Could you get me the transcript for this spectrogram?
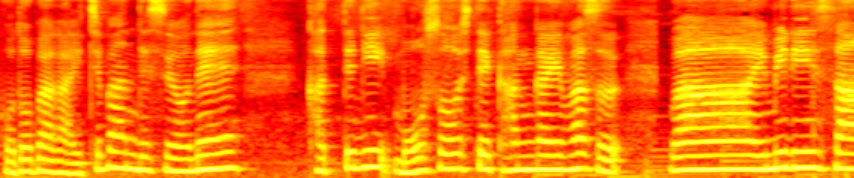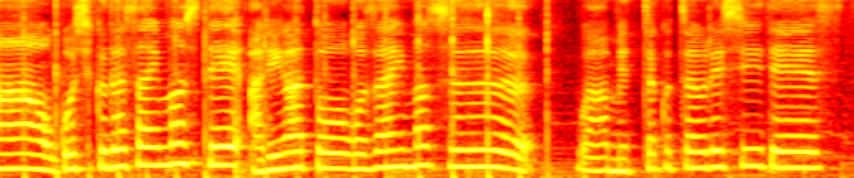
言葉が一番ですよね。勝手に妄想して考えます。わーエミリーさんお越しくださいましてありがとうございます。わーめちゃくちゃ嬉しいです。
